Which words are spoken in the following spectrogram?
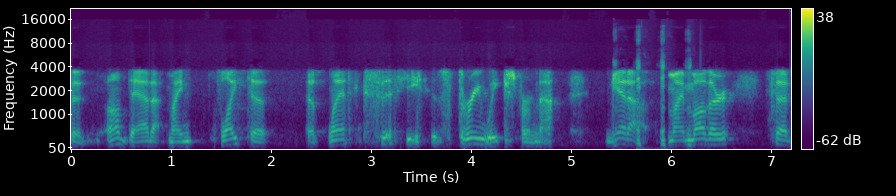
said, Oh, Dad, my flight to Atlantic City is three weeks from now. Get up. my mother said,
